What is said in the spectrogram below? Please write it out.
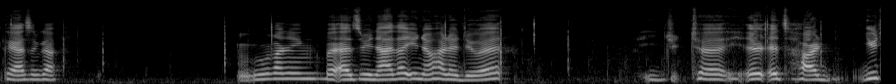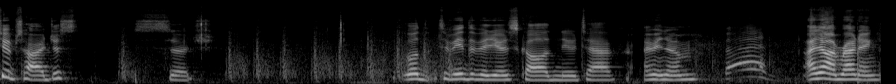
Okay, as I'm go. Running, but Ezri, now that you know how to do it, to it, it's hard. YouTube's hard. Just search. Well, to me, the video is called New Tab. I mean, um, Ben, I know I'm running.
